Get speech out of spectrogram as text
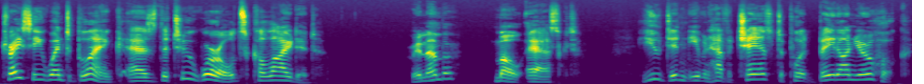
Tracy went blank as the two worlds collided. Remember? Mo asked. You didn't even have a chance to put bait on your hook,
